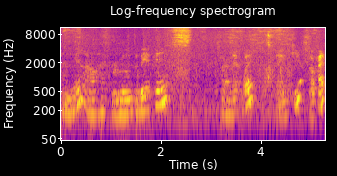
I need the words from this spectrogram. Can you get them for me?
And then I'll have to remove the bedpan. Turn that way. Thank you. Okay.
